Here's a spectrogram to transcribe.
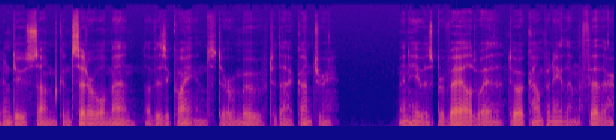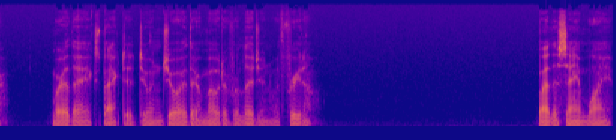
induced some considerable men of his acquaintance to remove to that country, and he was prevailed with to accompany them thither, where they expected to enjoy their mode of religion with freedom. By the same wife,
